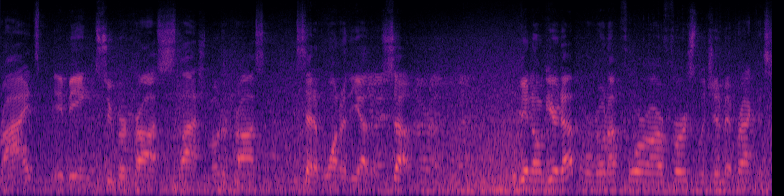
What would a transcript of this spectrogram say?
rides, it being supercross slash motocross instead of one or the other. So we're getting all geared up and we're going up for our first legitimate practice.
